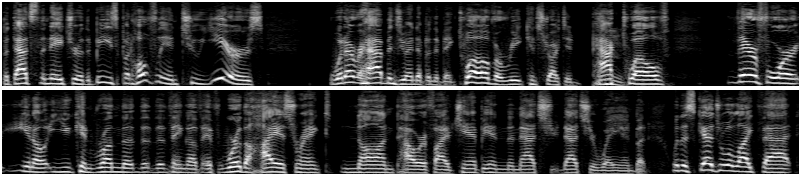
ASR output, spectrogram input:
but that's the nature of the beast. But hopefully in two years, whatever happens, you end up in the Big 12 or reconstructed Pac 12. Therefore, you know, you can run the, the the thing of if we're the highest ranked non Power 5 champion, then that's that's your way in. But with a schedule like that,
